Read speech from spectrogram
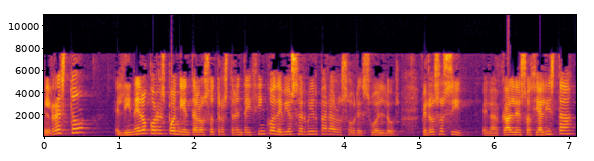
El resto el dinero correspondiente a los otros 35 debió servir para los sobresueldos, pero eso sí, el alcalde socialista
